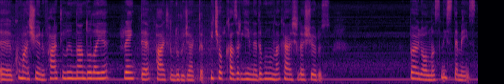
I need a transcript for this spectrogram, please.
e, kumaş yönü farklılığından dolayı renk de farklı duracaktır. Birçok hazır giyimle de bununla karşılaşıyoruz. Böyle olmasını istemeyiz.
